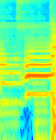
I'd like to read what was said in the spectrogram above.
Bye.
